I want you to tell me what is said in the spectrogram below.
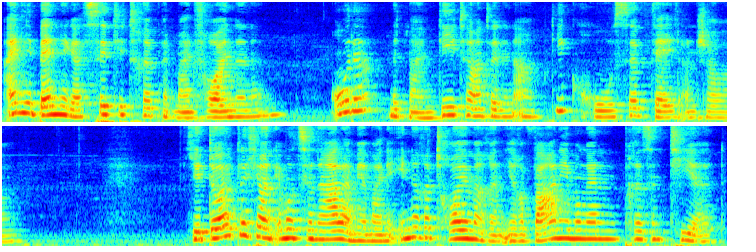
ein lebendiger Citytrip mit meinen Freundinnen oder mit meinem Dieter unter den Armen, die große Welt anschaue. Je deutlicher und emotionaler mir meine innere Träumerin ihre Wahrnehmungen präsentiert,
